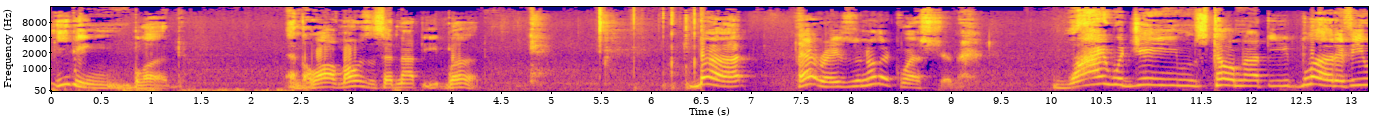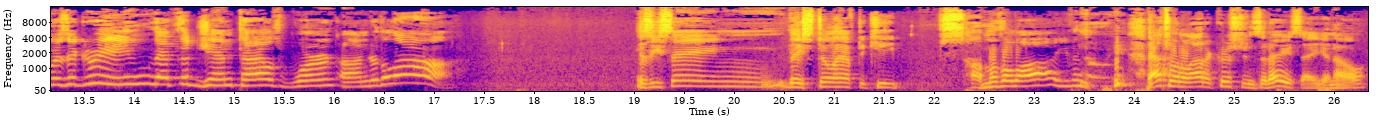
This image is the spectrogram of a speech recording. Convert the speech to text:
eating blood. And the law of Moses said not to eat blood. But that raises another question. Why would James tell him not to eat blood if he was agreeing that the Gentiles weren't under the law? Is he saying they still have to keep some of the law, even though that's what a lot of Christians today say, you know?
